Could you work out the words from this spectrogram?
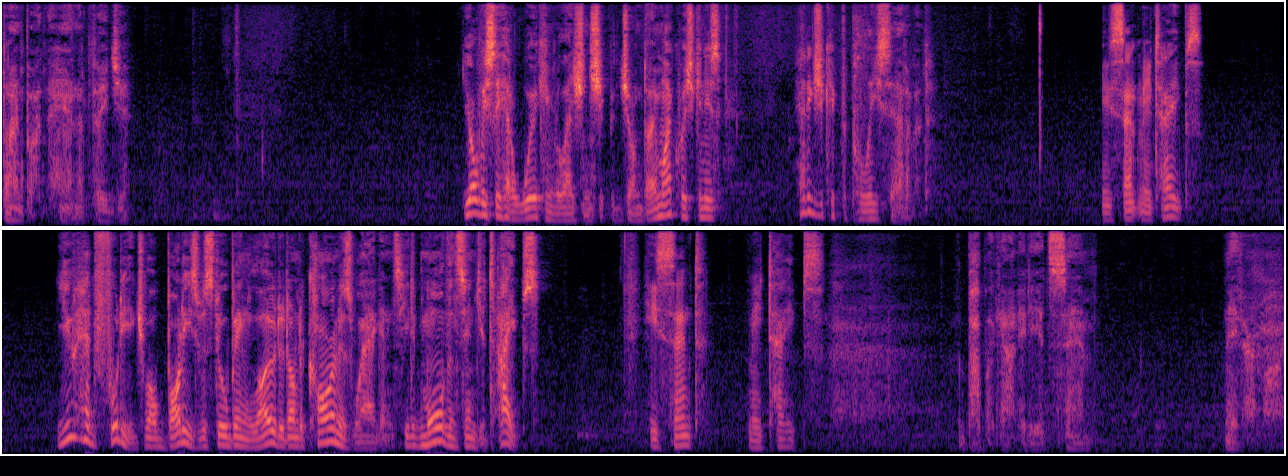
Don't bite the hand that feeds you. You obviously had a working relationship with John Doe. My question is, how did you keep the police out of it? He sent me tapes. You had footage while bodies were still being loaded onto coroner's wagons. He did more than send you tapes. He sent me tapes. The public aren't idiots, Sam. Neither am I.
